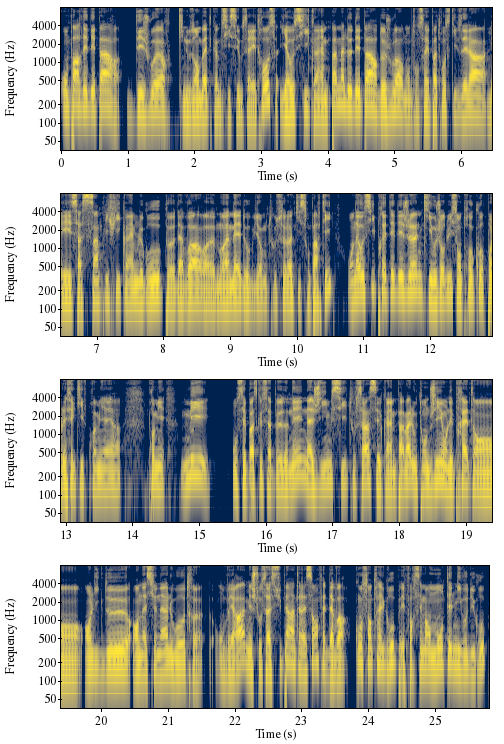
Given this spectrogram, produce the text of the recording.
On parle des départs des joueurs qui nous embêtent, comme Cissé ou Saletros. Il y a aussi quand même pas mal de départs de joueurs dont on savait pas trop ce qu'ils faisaient là. Mm. Et ça simplifie quand même le groupe euh, d'avoir euh, Mohamed, Obiang, tous ceux-là qui sont partis. On a aussi prêté des jeunes qui aujourd'hui sont trop courts pour l'effectif premier. Mais on sait pas ce que ça peut donner. Najim, si, tout ça, c'est quand même pas mal. Ou Tonji, on les prête en, en Ligue 2, en National ou autre, on verra. Mais je trouve ça super intéressant fait d'avoir concentré le groupe et forcément monté le niveau du groupe.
